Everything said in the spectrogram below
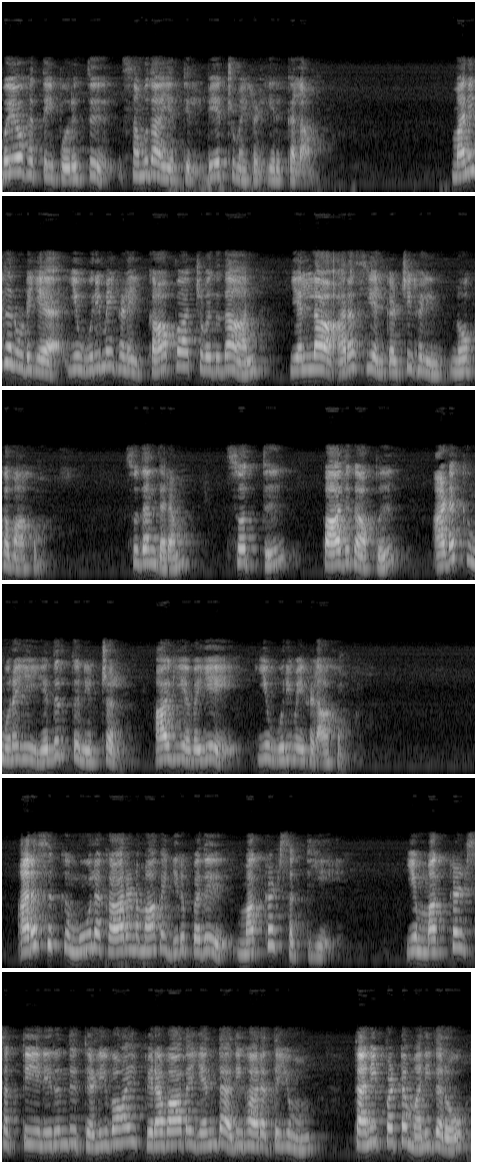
உபயோகத்தை பொறுத்து சமுதாயத்தில் வேற்றுமைகள் இருக்கலாம். மனிதனுடைய இவ்வுரிமைகளை காப்பாற்றுவதுதான் எல்லா அரசியல் கட்சிகளின் நோக்கமாகும். சுதந்திரம் சொத்து பாதுகாப்பு அடக்குமுறையை எதிர்த்து நிற்றல் ஆகியவையே இவ்வுரிமைகளாகும். அரசுக்கு மூல காரணமாக இருப்பது மக்கள் சக்தியே. இம்மக்கள் சக்தியிலிருந்து தெளிவாய் பிறவாத எந்த அதிகாரத்தையும் தனிப்பட்ட மனிதரோ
